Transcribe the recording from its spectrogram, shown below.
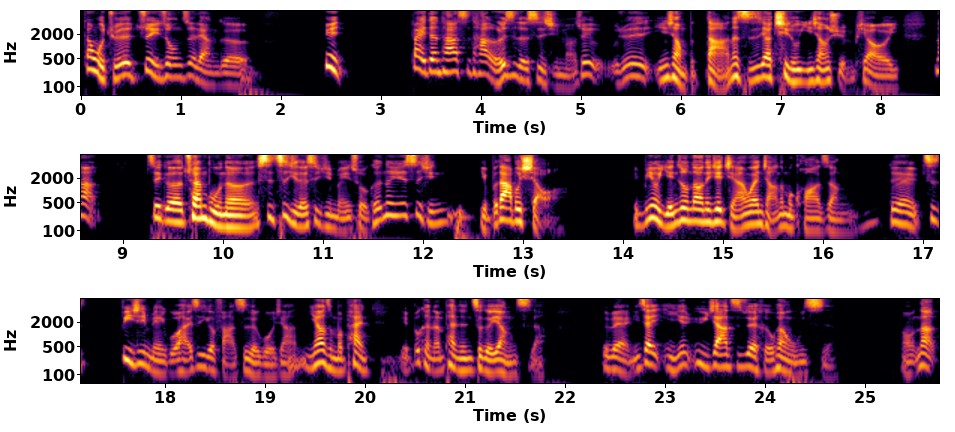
但我觉得最终这两个，因为。拜登他是他儿子的事情嘛，所以我觉得影响不大，那只是要企图影响选票而已。那这个川普呢，是自己的事情没错，可是那些事情也不大不小啊，也没有严重到那些检察官讲那么夸张。对，这毕竟美国还是一个法治的国家，你要怎么判也不可能判成这个样子啊，对不对？你在以欲加之罪，何患无辞啊？哦，那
